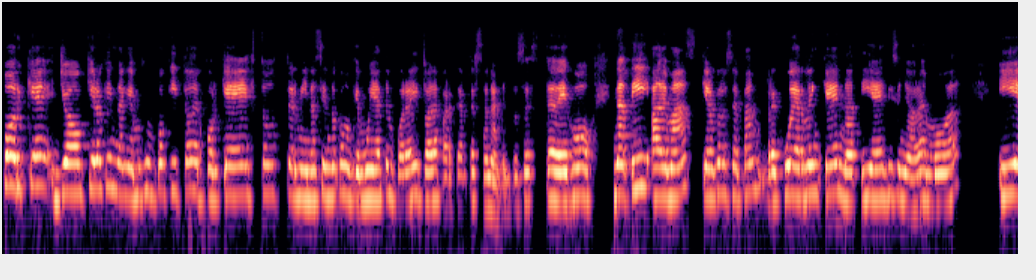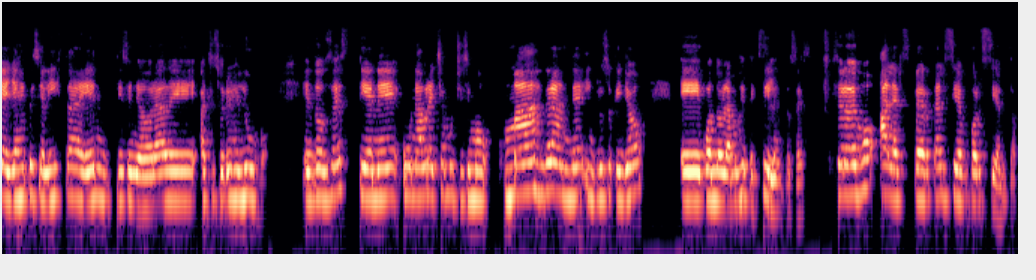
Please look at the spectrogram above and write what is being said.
porque yo quiero que indaguemos un poquito de por qué esto termina siendo como que muy atemporal y toda la parte artesanal. Entonces te dejo, Nati, además, quiero que lo sepan, recuerden que Nati es diseñadora de moda y ella es especialista en diseñadora de accesorios de lujo. Entonces tiene una brecha muchísimo más grande, incluso que yo, eh, cuando hablamos de textiles. Entonces, se lo dejo a la experta al 100%.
